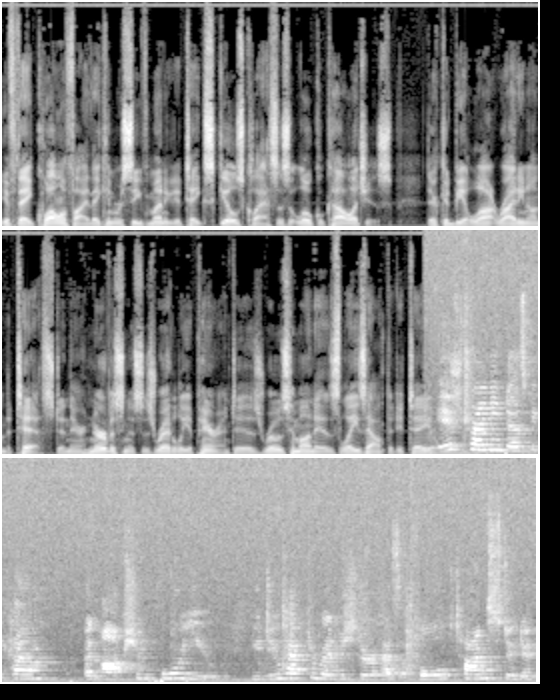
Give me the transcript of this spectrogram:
If they qualify, they can receive money to take skills classes at local colleges. There could be a lot riding on the test, and their nervousness is readily apparent as Rose Jimenez lays out the details. If training does become an option for you, you do have to register as a full time student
